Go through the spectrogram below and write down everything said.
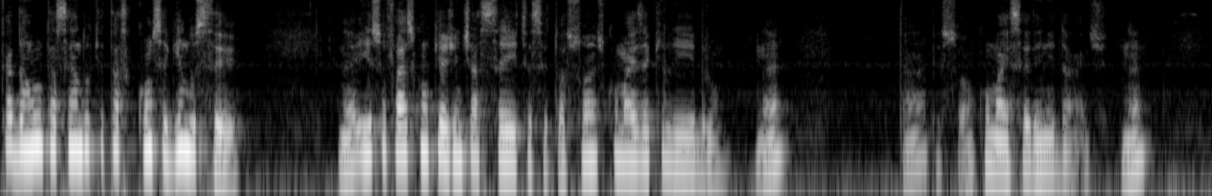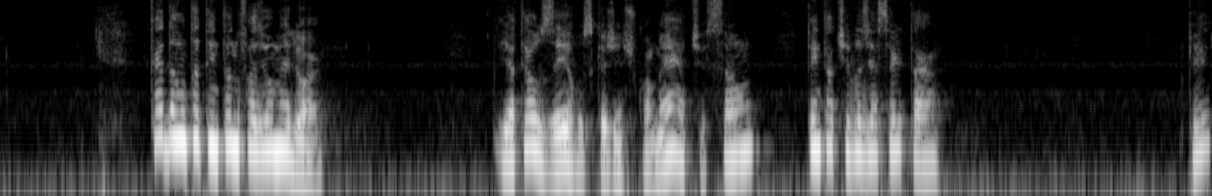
cada um está sendo o que está conseguindo ser. Né? Isso faz com que a gente aceite as situações com mais equilíbrio, né? Tá, pessoal? Com mais serenidade, né? Cada um está tentando fazer o melhor. E até os erros que a gente comete são tentativas de acertar. Ok?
